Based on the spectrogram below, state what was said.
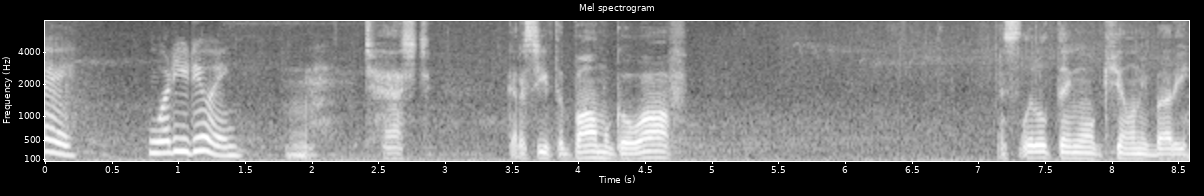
Hey, what are you doing? Test. Gotta see if the bomb will go off. This little thing won't kill anybody.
